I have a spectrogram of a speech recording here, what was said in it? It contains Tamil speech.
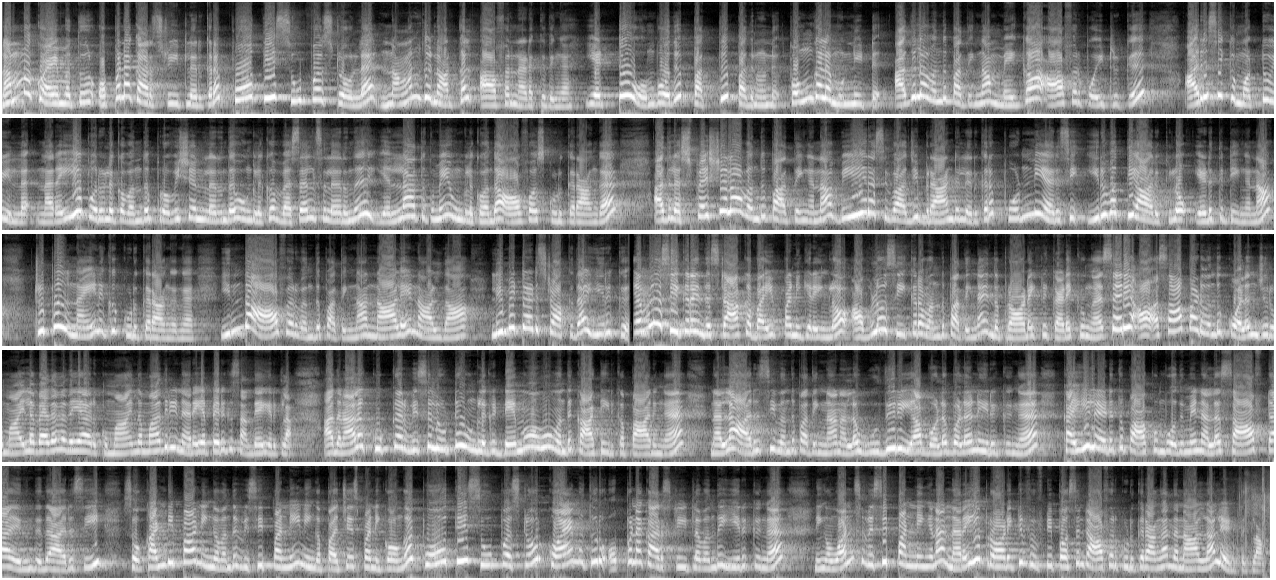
நம்ம கோயம்புத்தூர் ஒப்பனக்கார ஸ்ட்ரீட்ல இருக்கிற போத்தி சூப்பர் ஸ்டோர்ல நான்கு நாட்கள் ஆஃபர் நடக்குதுங்க. எட்டு ஒம்பது பத்து பதினொன்று பொங்கலை முன்னிட்டு. அதில் வந்து பார்த்தீங்கன்னா மெகா ஆஃபர் போயிட்டு இருக்கு அரிசிக்கு மட்டும் இல்லை நிறைய பொருளுக்கு வந்து ப்ரொவிஷன்ல இருந்து உங்களுக்கு வெசல்ஸ்ல இருந்து எல்லாத்துக்குமே உங்களுக்கு வந்து ஆஃபர்ஸ் கொடுக்குறாங்க. அதில் ஸ்பெஷலாக வந்து பார்த்தீங்கன்னா வீர சிவாஜி பிராண்டில் இருக்கிற பொன்னி அரிசி இருபத்தி ஆறு கிலோ எடுத்துட்டீங்கன்னா ட்ரிபிள் நைனுக்கு கொடுக்குறாங்கங்க. இந்த ஆஃபர் வந்து பார்த்தீங்கன்னா நாலே நாள் தான். லிமிட்டட் ஸ்டாக் தான் இருக்கு. எவ்வளோ சீக்கிரம் இந்த ஸ்டாக்கை பை பண்ணிக்கிறீங்களோ அவ்வளோ சீக்கிரம் வந்து பார்த்தீங்கன்னா இந்த ப்ராடக்ட் கிடைக்குங்க. சரி சாப்பாடு வந்து குழஞ்சிருமா? இல்லை வித விதையாக இருக்குமா? இந்த மாதிரி நிறைய பேருக்கு சந்தேகம் இருக்கலாம். அதனால குக்கர் விசில் விட்டு உங்களுக்கு டெமோவும் வந்து காட்டியிருக்க பாருங்க. நல்லா அரிசி வந்து பார்த்தீங்கன்னா நல்லா உதிரியாக பொல பொலன்னு இருக்குங்க. கையில் எடுத்து பார்க்கும்போதுமே நல்லா சாஃப்டாக இருந்தது அரிசி. ஸோ கண்டிப்பாக நீங்கள் வந்து விசிட் பண்ணி நீங்கள் பர்ச்சேஸ் பண்ணிக்கோங்க. போத்தி சூப்பர் ஸ்டோர் கோயம்புத்தூர் ஒப்பனக்கார் ஸ்ட்ரீட்டில் வந்து இருக்குங்க. நீங்கள் ஒன்ஸ் விசிட் பண்ணீங்கன்னா நிறைய ப்ராடக்ட் ஃபிஃப்டி பர்சன்ட் ஆஃபர் கொடுக்குறாங்க. அந்த நாலு நாள் எடுத்துக்கலாம்.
